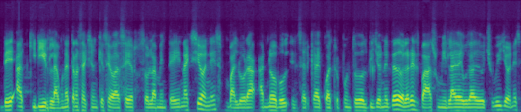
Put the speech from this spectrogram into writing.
de adquirirla, una transacción que se va a hacer solamente en acciones, valora a Noble en cerca de 4.2 billones de dólares, va a asumir la deuda de 8 billones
